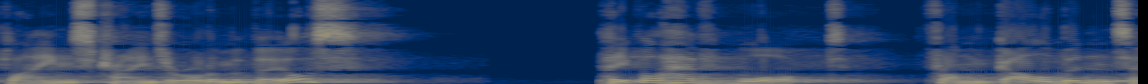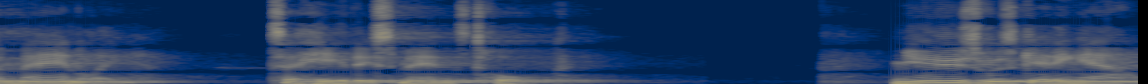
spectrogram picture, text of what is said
planes, trains, or automobiles, people have walked from Goulburn to Manly to hear this man talk. News was getting out.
